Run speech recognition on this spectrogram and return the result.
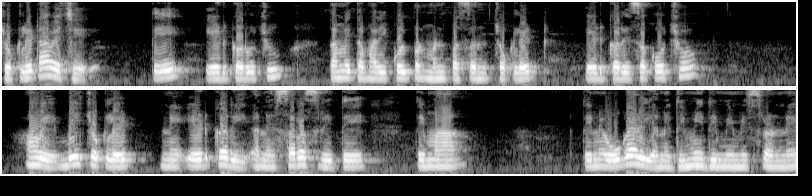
ચોકલેટ આવે છે તે એડ કરું છું. તમે તમારી કોઈ પણ મનપસંદ ચોકલેટ એડ કરી શકો છો. હવે બે ચોકલેટને એડ કરી અને સરસ રીતે તેમાં તેને ઓગાળી અને ધીમે ધીમે મિશ્રણને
